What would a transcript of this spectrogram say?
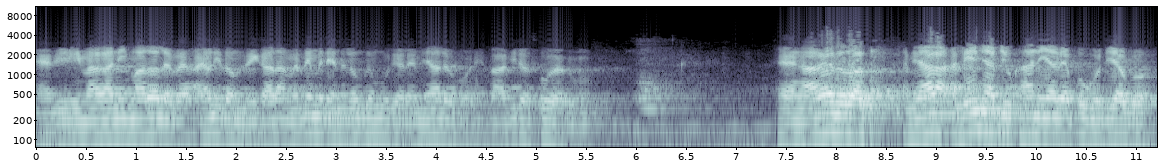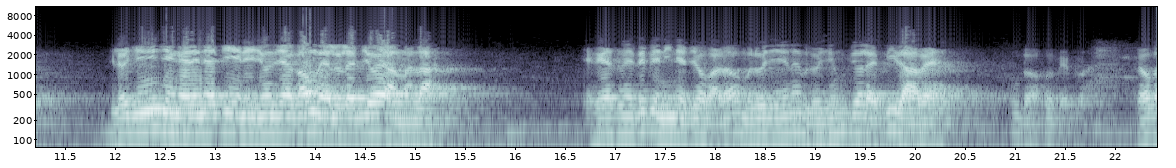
အဲဒီမာဂာနီမှာတော့လည်းပဲအာယောနိတော်မသိကာရမသိမတဲ့နှလုံးသွင်းမှုတွေလည်းများလို့ပေါ့လေပါပြီးတော့ဆိုးရသူ အဲငါလည်းတော့အများကအလင်းများပြုခါနေရတဲ့ပုဂ္ဂိုလ်တယောက်ကိုဒီလိုချင်းချင်းငယ်တွေနဲ့ကြည့်ရင်ညွန်စရာကောင်းတယ်လို့လည်းပြောရမှာလားတကယ်ဆိုရင်သစ်ပင်ကြီးနဲ့ပြောပါတော့မလို့ချင်းလည်းမလို့ချင်းပြောလိုက်ပြီးတာပဲဟုတ်တော့ဟုတ်တယ်ကွာလောက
